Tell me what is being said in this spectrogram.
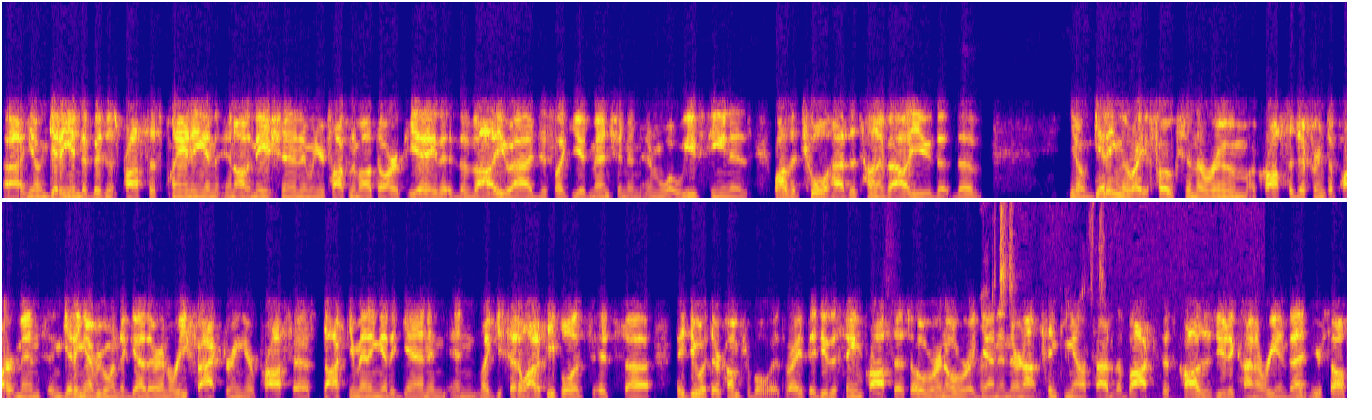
uh, you know, getting into business process planning and, and, automation, and when you're talking about the RPA, the, the value add, just like you had mentioned, and, and what we've seen is while the tool has a ton of value, the the you know, getting the right folks in the room across the different departments and getting everyone together and refactoring your process, documenting it again. And, and like you said, a lot of people, it's, it's, uh, they do what they're comfortable with, right? They do the same process over and over again, and they're not thinking outside of the box. This causes you to kind of reinvent yourself.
